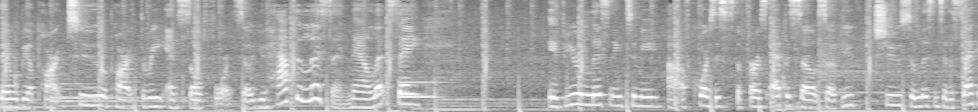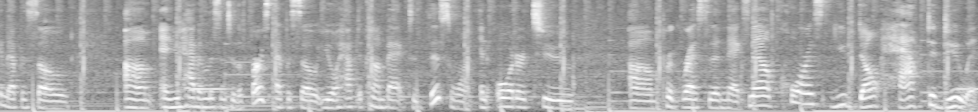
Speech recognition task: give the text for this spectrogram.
there will be a part two, a part three, and so forth. So you have to listen. Now, let's say if you're listening to me, uh, of course, this is the first episode. So if you choose to listen to the second episode um, and you haven't listened to the first episode, you'll have to come back to this one in order to um, progress to the next. Now, of course, you don't have to do it,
